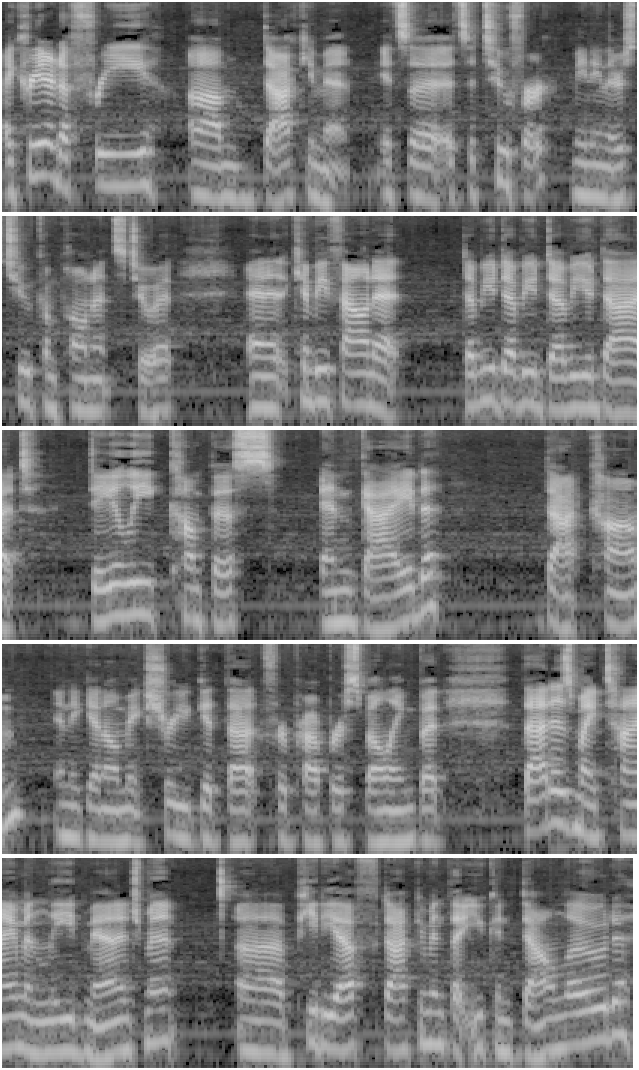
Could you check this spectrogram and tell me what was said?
I created a free um, document. It's a it's a twofer, meaning there's two components to it, and it can be found at www.dailycompassandguide.com. And again, I'll make sure you get that for proper spelling. But that is my time and lead management uh, PDF document that you can download,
